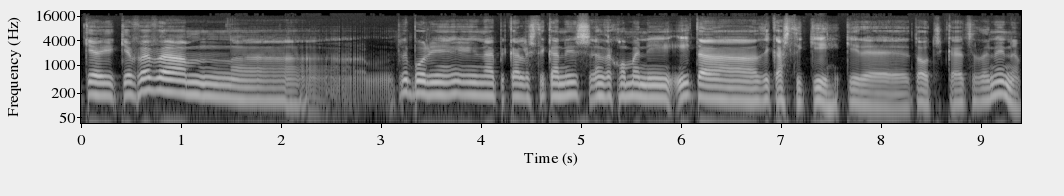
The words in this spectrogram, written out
Και, και βέβαια μ, α, δεν μπορεί να επικαλεστεί κανείς ενδεχομένη ήττα δικαστική κύριε Τότσικα έτσι δεν είναι;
